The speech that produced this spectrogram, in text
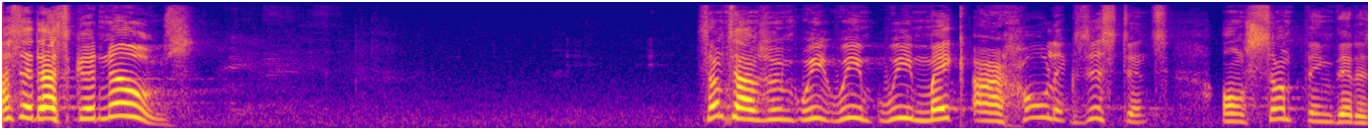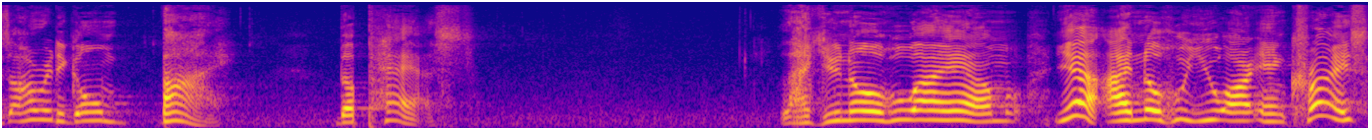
I said, That's good news. Sometimes we, we, we make our whole existence on something that has already gone by the past. Like, you know who I am. Yeah, I know who you are in Christ,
